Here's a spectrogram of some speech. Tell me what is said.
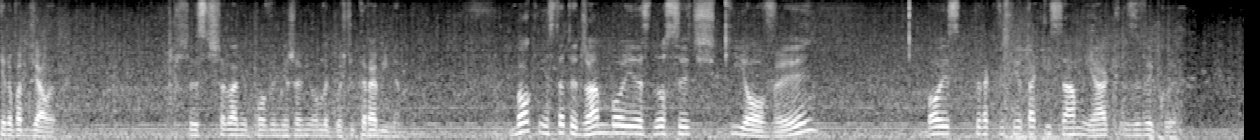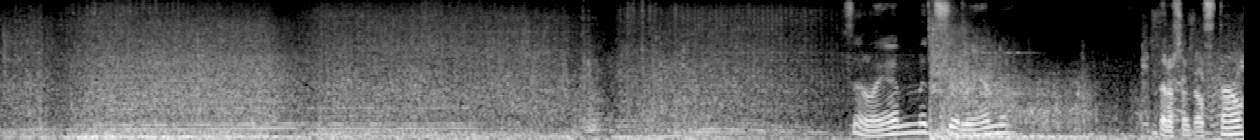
kierować działem przy strzelaniu po wymierzeniu odległości karabinem. Bok niestety Jumbo jest dosyć kijowy, bo jest praktycznie taki sam jak zwykły. Celujemy, celujemy. Proszę, dostał.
